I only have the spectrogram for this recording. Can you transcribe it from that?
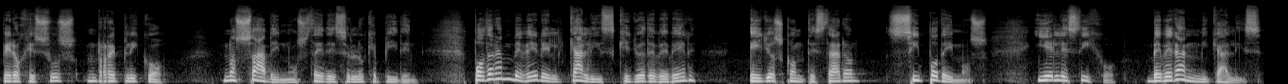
Pero Jesús replicó, No saben ustedes lo que piden. ¿Podrán beber el cáliz que yo he de beber? Ellos contestaron, sí podemos. Y él les dijo, beberán mi cáliz,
